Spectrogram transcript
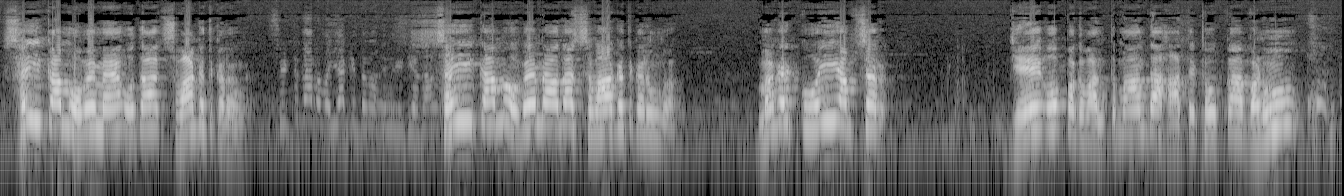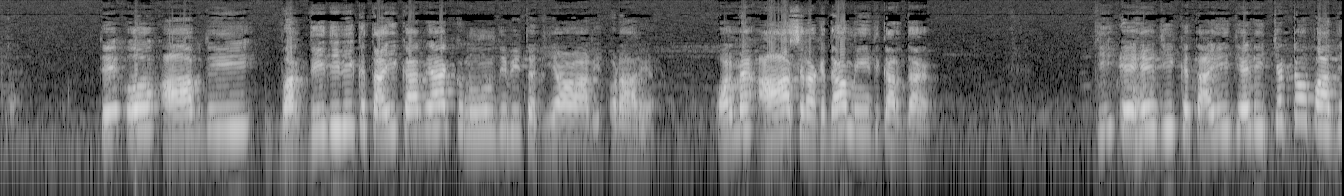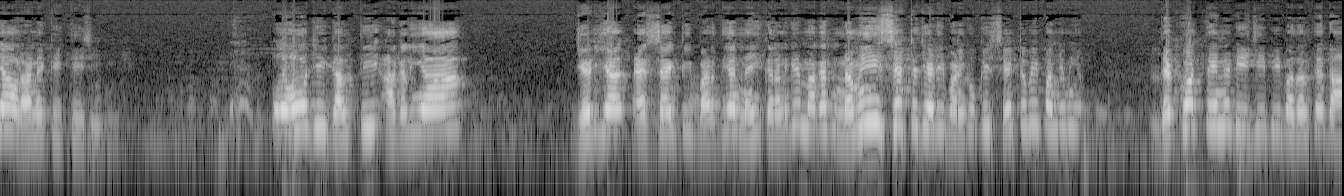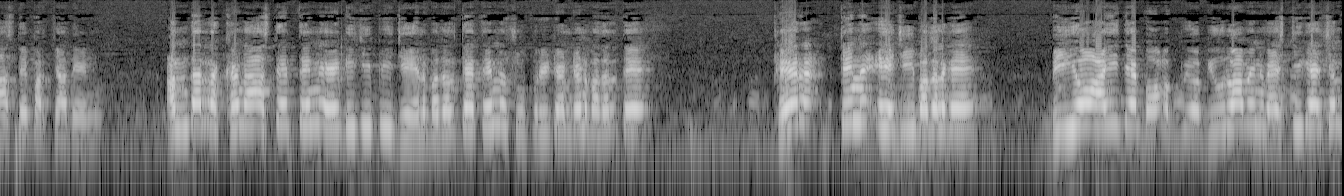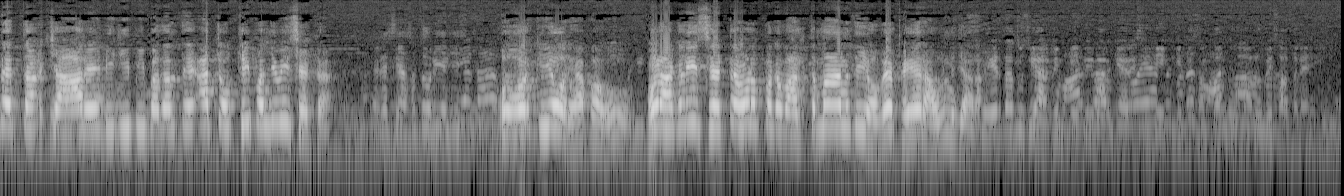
ਸਹੀ ਕੰਮ ਹੋਵੇ ਮੈਂ ਉਹਦਾ ਸਵਾਗਤ ਕਰਾਂਗਾ। ਸਿੱਟ ਦਾ ਰਵਈਆ ਕਿੱਦਾਂ ਦਾ ਸੀ ਮਜੀਠੀਆ ਦਾ? ਸਹੀ ਕੰਮ ਹੋਵੇ ਮੈਂ ਉਹਦਾ ਸਵਾਗਤ ਕਰੂੰਗਾ। ਮਗਰ ਕੋਈ ਅਫਸਰ ਜੇ ਉਹ ਭਗਵੰਤ ਮਾਨ ਦਾ ਹੱਥ ਠੋਕਾ ਬਣੂ ਤੇ ਉਹ ਆਪ ਦੀ ਵਰਦੀ ਦੀ ਵੀ ਕਤਾਈ ਕਰ ਰਿਹਾ, ਕਾਨੂੰਨ ਦੀ ਵੀ ਧੱਜੀਆਂ ਉਡਾ ਰਿਹਾ ਔਰ ਮੈਂ ਆਸ ਰੱਖਦਾ, ਉਮੀਦ ਕਰਦਾ ਕਿ ਇਹ ਜੀ ਕਤਾਈ ਜਿਹੜੀ ਚਟੋਪਾਧਿਆ ਹੋਰਾਂ ਨੇ ਕੀਤੀ ਸੀ, ਉਹ ਜੀ ਗਲਤੀ ਅਗਲੀਆਂ ਜਿਹੜੀਆਂ ਐਸਆਈਟੀ ਬਣਦੀਆਂ ਨਹੀਂ ਕਰਨਗੇ, ਮਗਰ ਨਵੀਂ ਸਿੱਟ ਜਿਹੜੀ ਬਣੀ, ਕਿਉਂਕਿ ਸਿੱਟ ਵੀ ਪੰਜਵੀਂ ਦੇਖੋ ਤਿੰਨ ਡੀਜੀਪੀ ਬਦਲਤੇ ਦਾਸ ਤੇ ਪਰਚਾ ਦੇਣ ਨੂੰ। ਅੰਦਰ ਰੱਖਣ ਵਾਸਤੇ ਤਿੰਨ ਏਡੀਜੀਪੀ ਜੇਲ੍ਹ ਬਦਲਤੇ ਤਿੰਨ ਸੁਪਰੀਟੈਂਡੈਂਟ ਬਦਲਤੇ। ਫਿਰ ਤਿੰਨ ਏਜੀ ਬਦਲ ਗਏ। ਬੀਓਆਈ ਦੇ ਬਿਊਰੋ ਆਫ ਇਨਵੈਸਟੀਗੇਸ਼ਨ ਦੇ ਚਾਰ ਏਡੀਜੀਪੀ ਬਦਲਤੇ। ਆ ਚੌਥੀ ਪੰਜਵੀਂ ਸਿੱਟ। ਆ ਸਿਆਸਤ ਹੋ ਰਹੀ ਹੈ ਜੀ ਹੋਰ ਕੀ ਹੋ ਰਿਹਾ ਭਾਊ? ਹੁਣ ਅਗਲੀ ਸਿੱਟ ਹੁਣ ਭਗਵੰਤ ਮਾਨ ਦੀ ਹੋਵੇ ਫੇਰ ਆਊ ਨਜ਼ਾਰਾ। ਫੇਰ ਤਾਂ ਤੁਸੀਂ ਅਰਵਿੰਦ ਕੇਜਰੀਵਾਲ ਕਹਿ ਰਹੇ ਸੀ ਕਿ 21 ਦਸੰਬਰ ਨੂੰ ਉਹਨਾਂ ਨੂੰ ਵੀ ਸੱਦ ਜੀ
